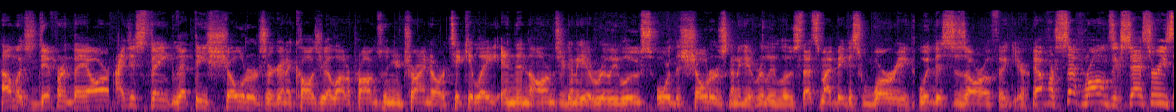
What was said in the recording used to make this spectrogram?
how much different they are. I just think that these shoulders are going to cause you a lot of problems when you're trying to articulate and then the arms are going to get really loose or the shoulder is going to get really loose. That's my biggest worry with this Cesaro figure. Now, for Seth Rollins accessories,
